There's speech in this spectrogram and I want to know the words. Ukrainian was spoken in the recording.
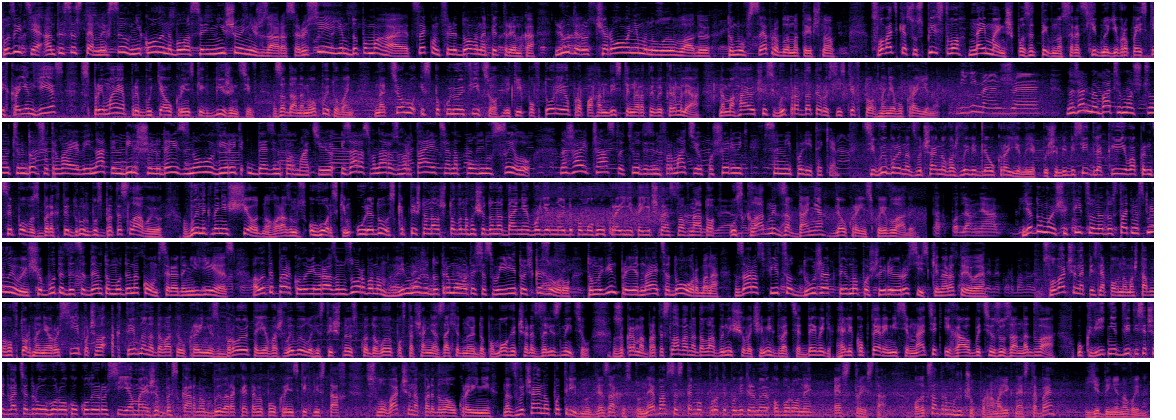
Позиція антисистемних сил ніколи не була сильнішою ніж зараз. Росія їм допомагає. Це консолідована підтримка. Люди розчаровані минулою владою, тому все проблематично. Словацьке суспільство найменш позитивно серед східноєвропейських країн ЄС сприймає прибуття українських біженців за даними опитувань. На цьому і спекулює Фіцо, який повторює пропагандистські наративи Кремля, намагаючись виправдати російське вторгнення в Україну. На жаль, ми бачимо, що чим довше триває війна, тим більше людей знову вірить у дезінформацію, і зараз вона розгортається на повну силу. На жаль, часто цю дезінформацію поширюють самі політики. Ці вибори надзвичайно важливі для України. Як пише BBC, для Києва принципово зберегти дружбу з Братиславою. Виникнення ще одного разом з угорським уряду, скептично налаштованого щодо надання воєнної допомоги Україні та її членства в НАТО, ускладнить завдання для української влади. Mňa. Я думаю, що Фіцо недостатньо сміливий, щоб бути дисидентом одинаком всередині ЄС. Але тепер, коли він разом з Орбаном, він може дотримуватися своєї точки зору, тому він приєднається до Орбана. Зараз Фіцо дуже активно поширює російські наративи. Словаччина після повномасштабного вторгнення Росії почала активно надавати Україні зброю та є важливою логістичною складовою постачання західної допомоги через залізницю. Зокрема, Братислава надала винищувачі міг 29 гелікоптери Мі 17 і гаубиці Зузанна 2 у квітні 2022 року, коли Росія майже безкарно била ракетами по українських містах. Словаччина передала Україні надзвичайно потрібну для захисту неба систему протиповітряної оборони С 300 Олександр Мужичук, програма Вікна СТБ. Єдині новини.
